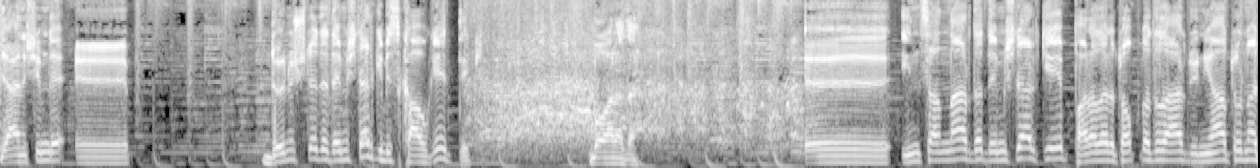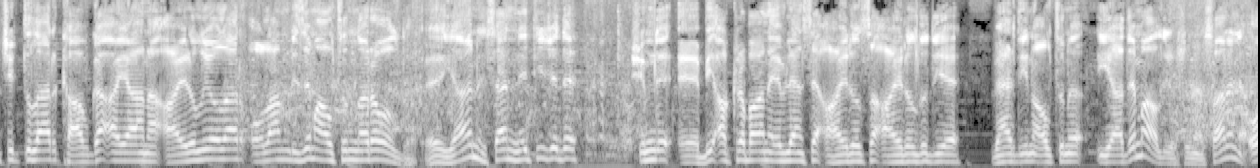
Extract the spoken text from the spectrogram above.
yani şimdi eee, dönüşte de demişler ki biz kavga ettik bu arada. Ee, insanlar da demişler ki paraları topladılar, dünya turuna çıktılar, kavga ayağına ayrılıyorlar, olan bizim altınlara oldu. Ee, yani sen neticede şimdi e, bir akraban evlense ayrılsa ayrıldı diye verdiğin altını iade mi alıyorsun? ya? Sana ne? O,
